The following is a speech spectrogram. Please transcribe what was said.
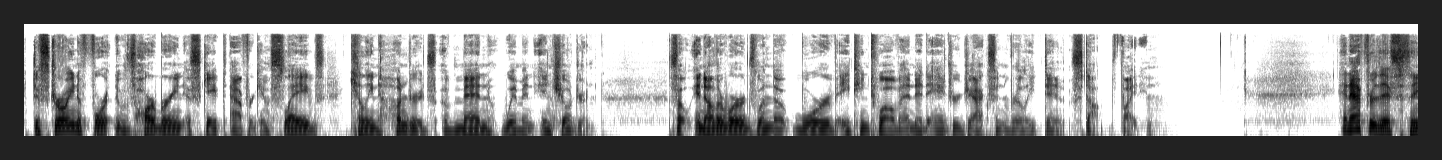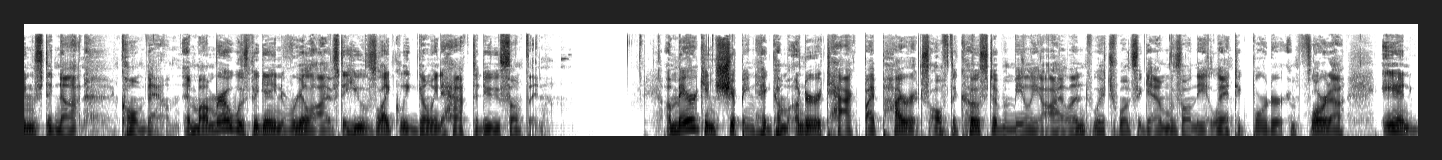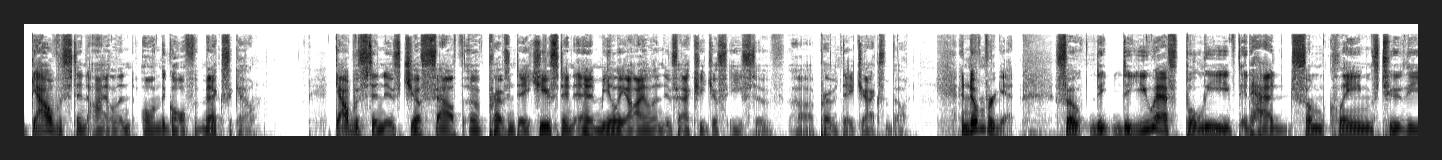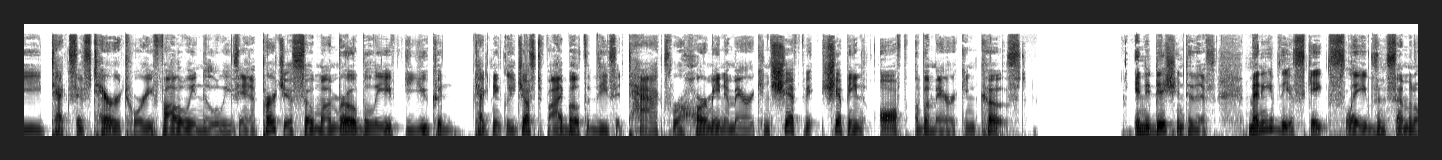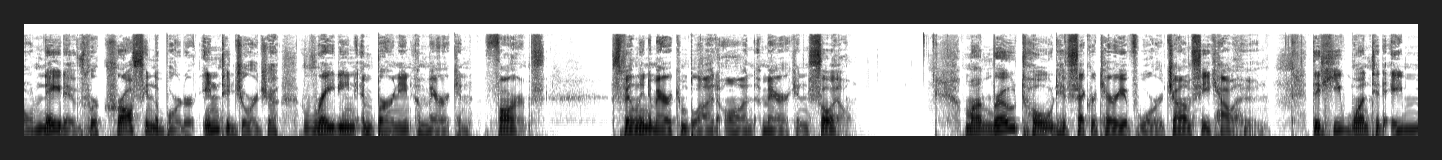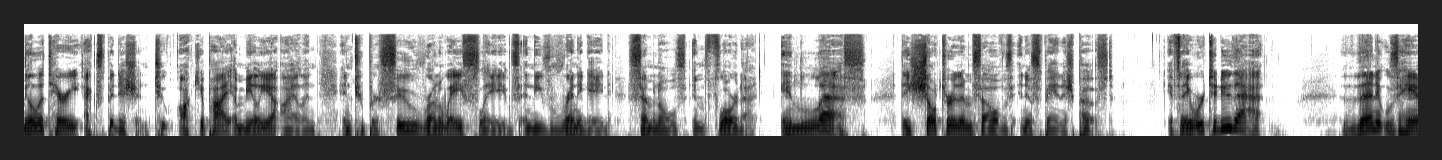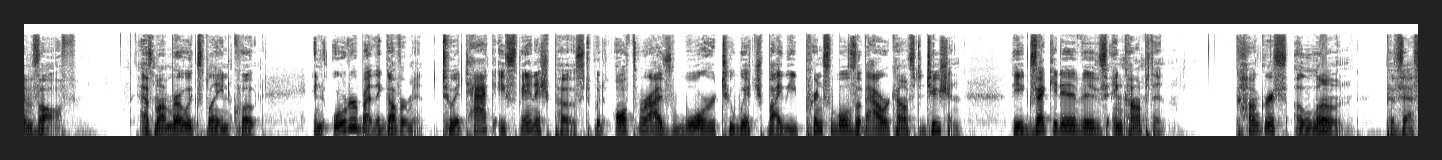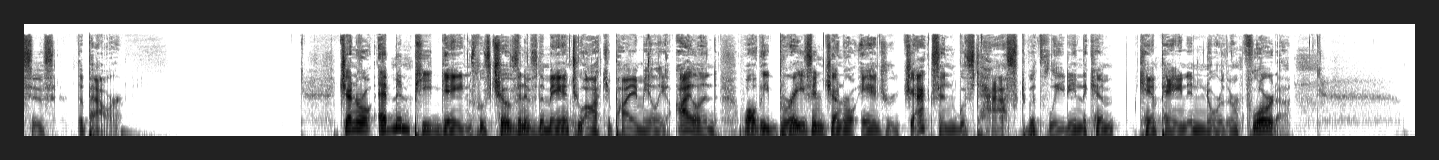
destroying a fort that was harboring escaped African slaves, killing hundreds of men, women, and children. So, in other words, when the War of 1812 ended, Andrew Jackson really didn't stop fighting. And after this, things did not calm down, and Monroe was beginning to realize that he was likely going to have to do something. American shipping had come under attack by pirates off the coast of Amelia Island, which once again was on the Atlantic border in Florida, and Galveston Island on the Gulf of Mexico. Galveston is just south of present day Houston, and Amelia Island is actually just east of uh, present day Jacksonville. And don't forget, so the, the U.S. believed it had some claims to the Texas territory following the Louisiana Purchase, so Monroe believed you could technically justify both of these attacks were harming American ship, shipping off of American coast. In addition to this, many of the escaped slaves and Seminole natives were crossing the border into Georgia, raiding and burning American farms, spilling American blood on American soil. Monroe told his Secretary of War, John C. Calhoun, that he wanted a military expedition to occupy Amelia Island and to pursue runaway slaves and these renegade Seminoles in Florida, unless they shelter themselves in a Spanish post. If they were to do that, then it was hands off. As Monroe explained, quote, an order by the government to attack a Spanish post would authorize war to which, by the principles of our Constitution, the executive is incompetent. Congress alone possesses the power. General Edmund P. Gaines was chosen as the man to occupy Amelia Island, while the brazen General Andrew Jackson was tasked with leading the cam- campaign in northern Florida.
